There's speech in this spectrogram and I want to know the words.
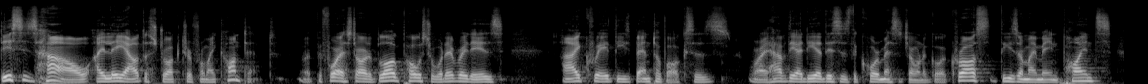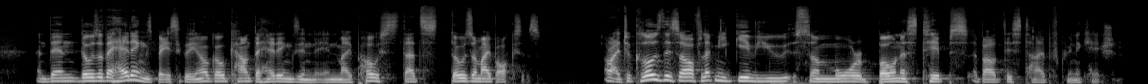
this is how I lay out the structure for my content. Right? Before I start a blog post or whatever it is, I create these bento boxes where I have the idea this is the core message I want to go across. These are my main points. And then those are the headings basically. You know, go count the headings in, in my posts. That's those are my boxes. All right, to close this off, let me give you some more bonus tips about this type of communication.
